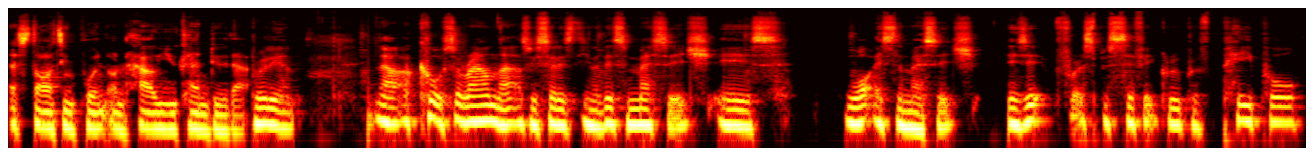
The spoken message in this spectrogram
a starting point on how you can do that. Brilliant. Now, of course, around that, as we said, is you know this message is what is the message? Is it for a specific group of people?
